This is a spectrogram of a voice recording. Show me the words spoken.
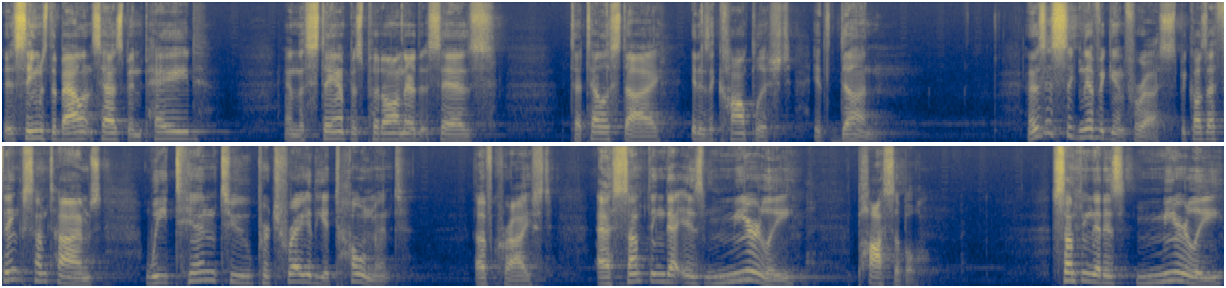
It seems the balance has been paid, and the stamp is put on there that says, Tetelestai, it is accomplished, it's done. Now, this is significant for us because I think sometimes we tend to portray the atonement of Christ as something that is merely possible, something that is merely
